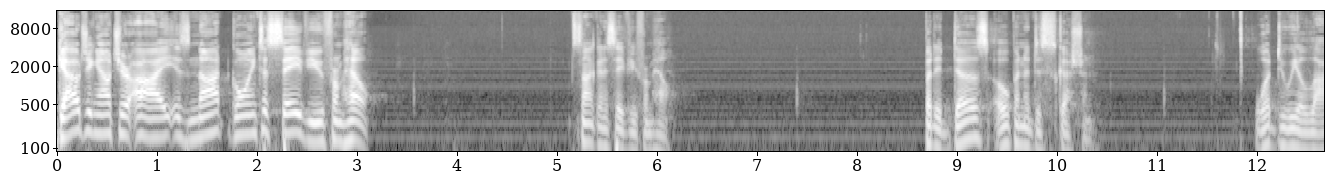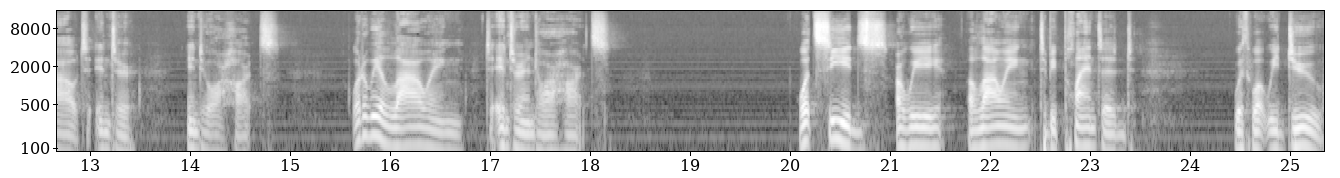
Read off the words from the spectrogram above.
Gouging out your eye is not going to save you from hell. It's not going to save you from hell. But it does open a discussion. What do we allow to enter into our hearts? What are we allowing to enter into our hearts? What seeds are we allowing to be planted with what we do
